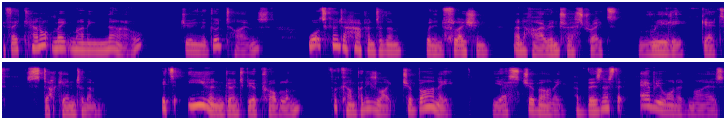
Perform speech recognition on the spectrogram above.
if they cannot make money now during the good times, what's going to happen to them when inflation and higher interest rates really get stuck into them? It's even going to be a problem for companies like Chobani. Yes, Chobani, a business that everyone admires,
